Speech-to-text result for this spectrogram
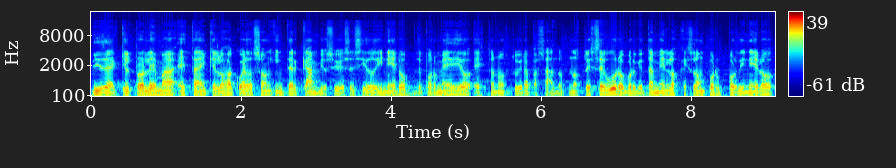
Dice, aquí el problema está en que los acuerdos son intercambios. Si hubiese sido dinero de por medio, esto no estuviera pasando. No estoy seguro, porque también los que son por, por dinero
